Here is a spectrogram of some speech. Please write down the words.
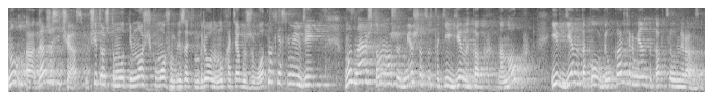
Ну, а даже сейчас, учитывая, что мы вот немножечко можем влезать в эмбрионы, ну хотя бы животных, если не людей, мы знаем, что мы можем вмешиваться в такие гены, как нанок, и в гены такого белка фермента, как теломераза.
